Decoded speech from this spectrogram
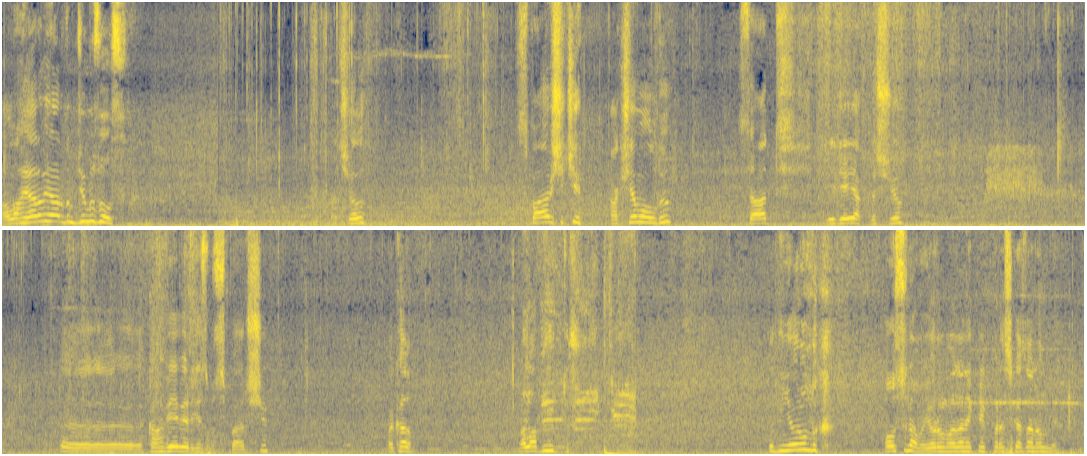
Allah yar ve yardımcımız olsun. Açalım. Sipariş 2. Akşam oldu. Saat 7'ye yaklaşıyor. Ee, kahveye vereceğiz bu siparişi. Bakalım. Allah büyüktür. Bugün yorulduk. Olsun ama yorulmadan ekmek parası kazanılmıyor.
